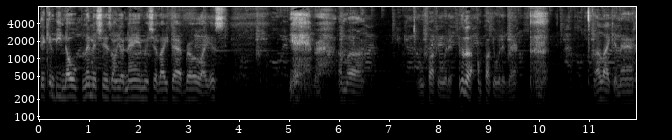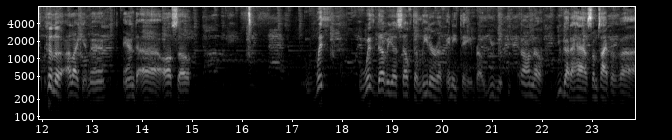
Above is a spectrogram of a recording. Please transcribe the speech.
there can be no blemishes on your name and shit like that, bro. Like it's yeah, bro. I'm uh I'm fucking with it. Look, I'm fucking with it, man. I like it, man. Look, I like it, man. And uh also with with W yourself the leader of anything, bro. You I don't know. You gotta have some type of uh,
